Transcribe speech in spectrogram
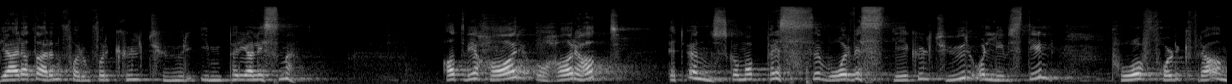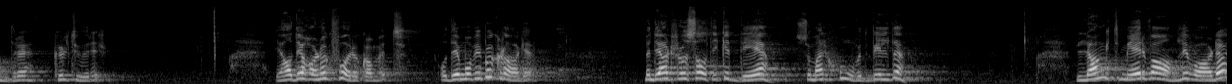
det er at det er en form for kulturimperialisme. at vi har og har hatt et ønske om å presse vår vestlige kultur og livsstil på folk fra andre kulturer. Ja, det har nok forekommet, og det må vi beklage. Men det er tross alt ikke det som er hovedbildet. Langt mer vanlig var det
